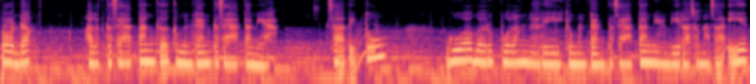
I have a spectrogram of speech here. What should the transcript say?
produk alat kesehatan ke Kementerian Kesehatan ya. Saat itu gue baru pulang dari Kementerian Kesehatan yang di Rasuna Said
